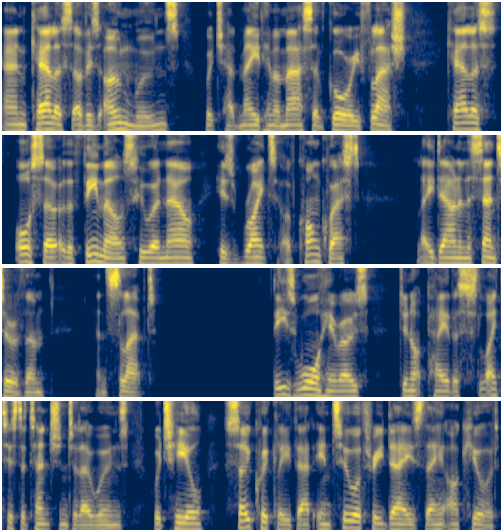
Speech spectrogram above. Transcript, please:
and careless of his own wounds, which had made him a mass of gory flesh, careless also of the females who were now his right of conquest, lay down in the centre of them and slept. These war heroes do not pay the slightest attention to their wounds, which heal so quickly that in two or three days they are cured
